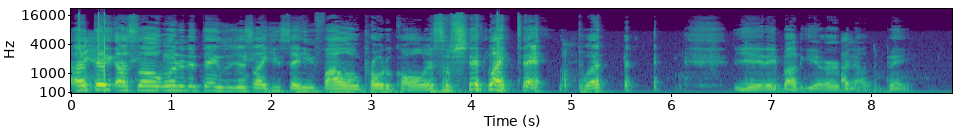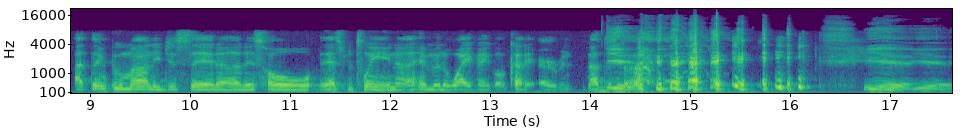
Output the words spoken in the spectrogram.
I think I saw one of the things was just like he said he followed protocol or some shit like that. But yeah, they about to get Urban out the paint. I think Bomani just said uh, this whole that's between uh, him and the wife ain't gonna cut it, Urban. Not this Yeah. time. yeah, yeah.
